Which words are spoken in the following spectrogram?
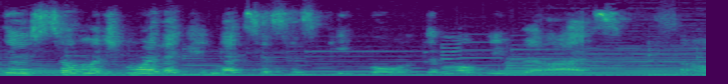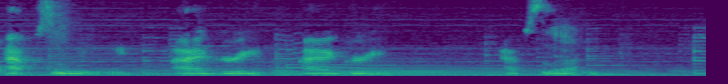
there's so much more that connects us as people than what we realize. So. Absolutely. I agree. I agree. Absolutely. Yeah.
